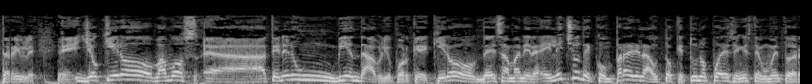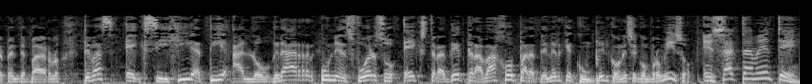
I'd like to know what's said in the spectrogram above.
terrible. Eh, yo quiero, vamos eh, a tener un BMW porque quiero de esa manera. El hecho de comprar el auto que tú no puedes en este momento de repente pagarlo, te vas a exigir a ti a lograr un esfuerzo extra de trabajo para tener que cumplir con ese compromiso. Exactamente,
